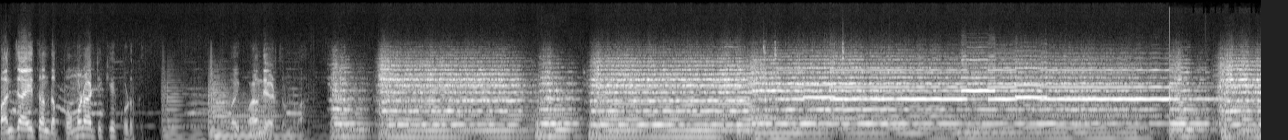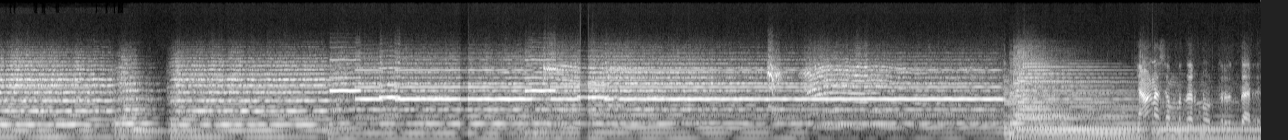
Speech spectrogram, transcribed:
பஞ்சாயத்து அந்த பொம்மை நாட்டிக்கே கொடுக்கு போய் குழந்தை எடுத்துட்டு சம்பந்தர்னு ஒருத்தர் இருந்தாரு.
